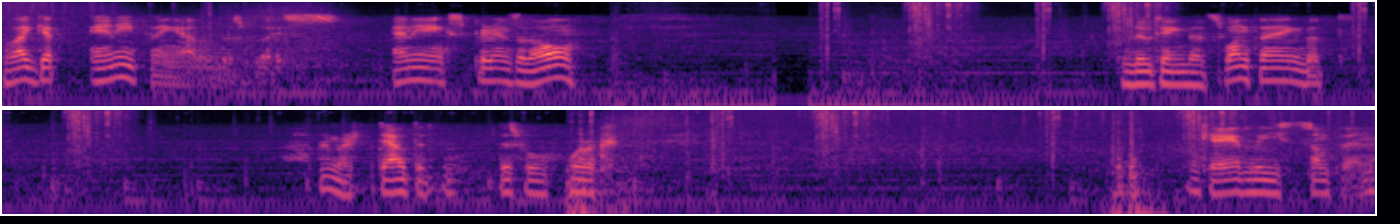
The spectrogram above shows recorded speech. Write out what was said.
Will I get anything out of this place? Any experience at all? Looting, that's one thing, but I pretty much doubt that this will work. Okay, at least something.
